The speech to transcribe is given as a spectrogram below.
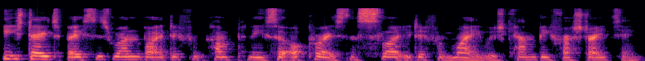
Each database is run by a different company, so it operates in a slightly different way, which can be frustrating.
